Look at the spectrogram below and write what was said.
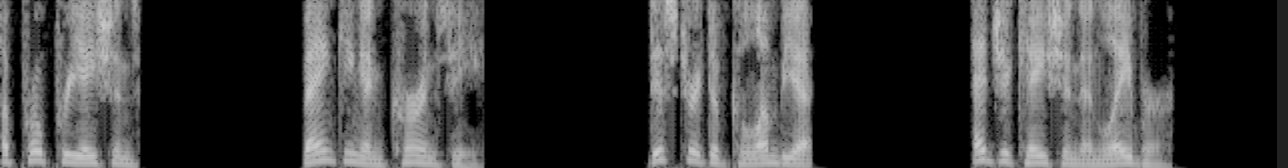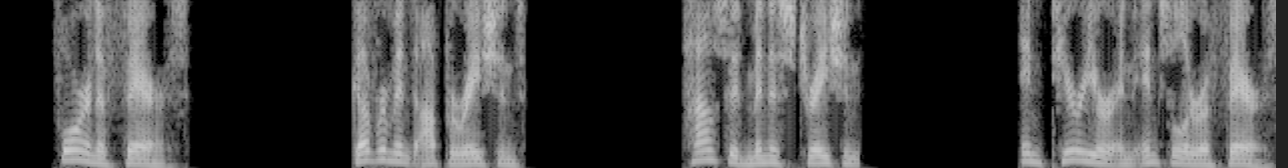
Appropriations Banking and Currency District of Columbia Education and Labor Foreign Affairs Government Operations House Administration Interior and Insular Affairs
